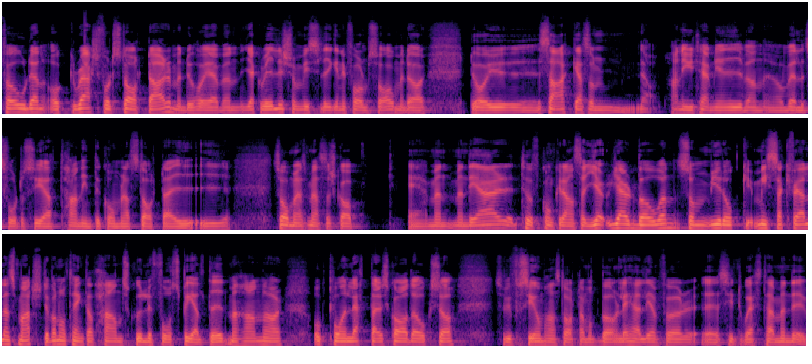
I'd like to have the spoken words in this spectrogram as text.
Foden och Rashford startar. Men du har ju även Jack Grealish som visserligen är formsvag. Men du har, du har ju Saka som, ja, han är ju tämligen given. Och väldigt svårt att se att han inte kommer att starta i, i sommarens mästerskap. Eh, men, men det är tuff konkurrens. Jared Bowen som ju dock missar kvällens match. Det var nog tänkt att han skulle få speltid. Men han har åkt på en lättare skada också. Så vi får se om han startar mot Burnley helgen för eh, City West här. Men det,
